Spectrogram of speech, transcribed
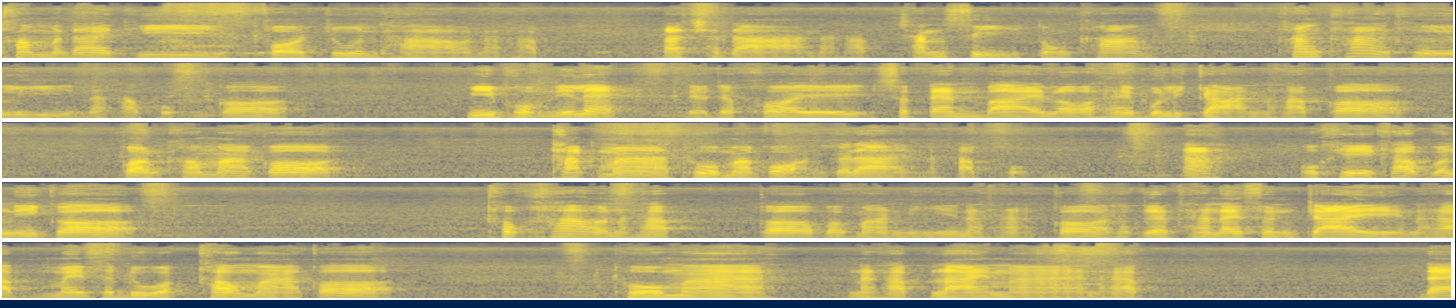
เข้ามาได้ที่ Fortune Town นะครับรัชดานะครับ ชั้น 4 ตรงข้ามข้างๆเคอรี่นะครับผมก็มีผมนี่แหละ เดี๋ยวจะคอยสแตนบายรอให้บริการนะครับ ก็ก่อนเข้ามาก็ ทักมาโทรมาก่อนก็ได้นะครับผมอะโอเคครับ วันนี้ก็คร่าวๆนะครับ ก็ประมาณนี้นะฮะก็ถ้าเกิดท่านใดสนใจนะครับ ไม่สะดวกเข้ามาก็โทรมานะครับไลน์มานะครับ ได้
